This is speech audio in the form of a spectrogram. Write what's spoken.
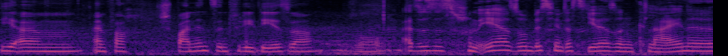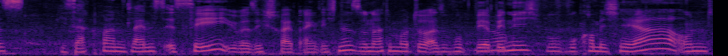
die ähm, einfach spannend sind für die Leser. So. Also es ist schon eher so ein bisschen, dass jeder so ein kleines, wie sagt man, ein kleines Essay über sich schreibt eigentlich, ne? So nach dem Motto, also wo, wer ja. bin ich, wo, wo komme ich her und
